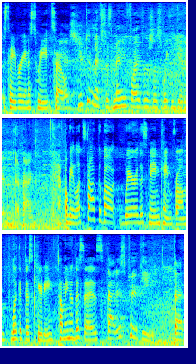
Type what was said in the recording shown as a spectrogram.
a savory and a sweet. So, Yes, you can mix as many flavors as we can get in a bag. okay, let's talk about where this name came from. Look at this cutie. Tell me who this is. That is Pookie. That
